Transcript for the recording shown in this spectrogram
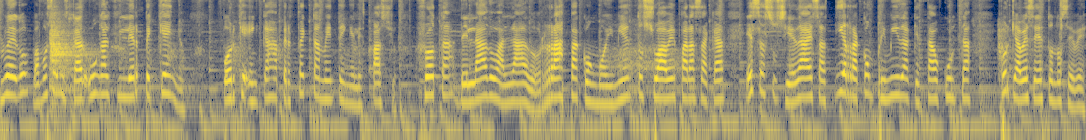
Luego vamos a buscar un alfiler pequeño porque encaja perfectamente en el espacio. Frota de lado a lado, raspa con movimientos suaves para sacar esa suciedad, esa tierra comprimida que está oculta porque a veces esto no se ve.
